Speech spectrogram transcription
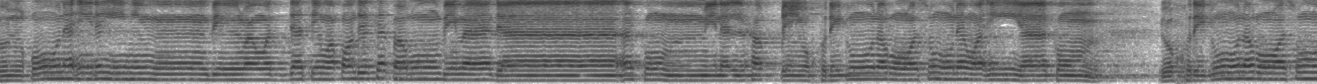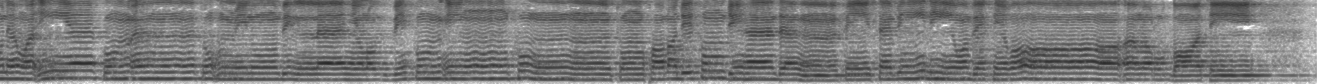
تلقون إليهم بالمودة وقد كفروا بما جاءكم من الحق يخرجون الرسول وإياكم يخرجون الرسول وإياكم أن تؤمنوا بالله ربكم إن كنتم خرجتم جهادا في سبيلي وابتغاء مرضاتي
